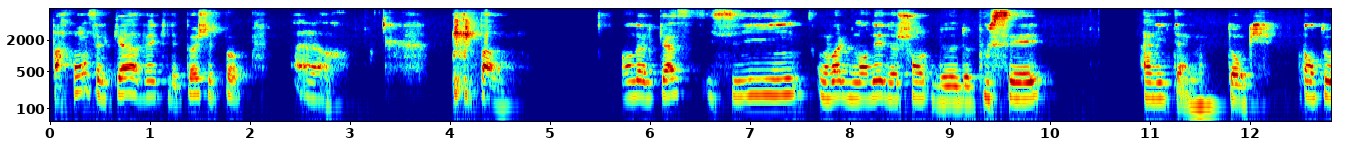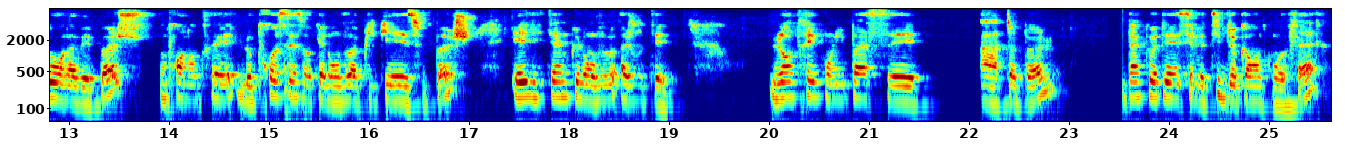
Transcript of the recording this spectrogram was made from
Par contre, c'est le cas avec les push et pop. Alors, pardon. En cast, ici, on va lui demander de, de, pousser un item. Donc, tantôt on avait push, on prend en entrée le process auquel on veut appliquer ce push et l'item que l'on veut ajouter. L'entrée qu'on lui passe, c'est un tuple. D'un côté, c'est le type de commande qu'on veut faire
